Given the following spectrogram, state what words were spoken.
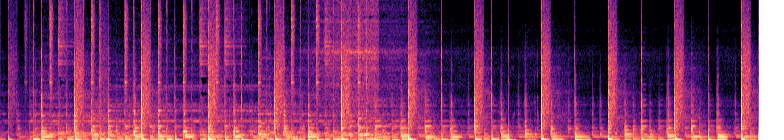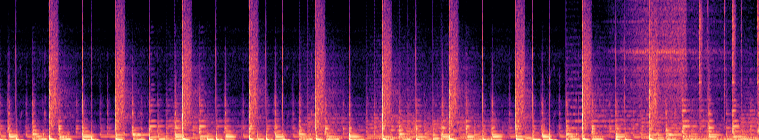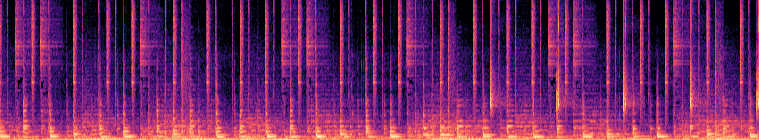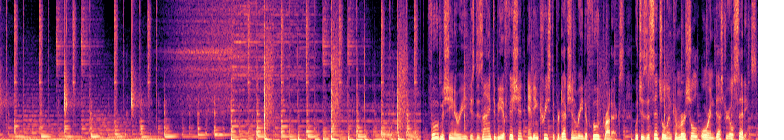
Food machinery is designed to be efficient and increase the production rate of food products, which is essential in commercial or industrial settings.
